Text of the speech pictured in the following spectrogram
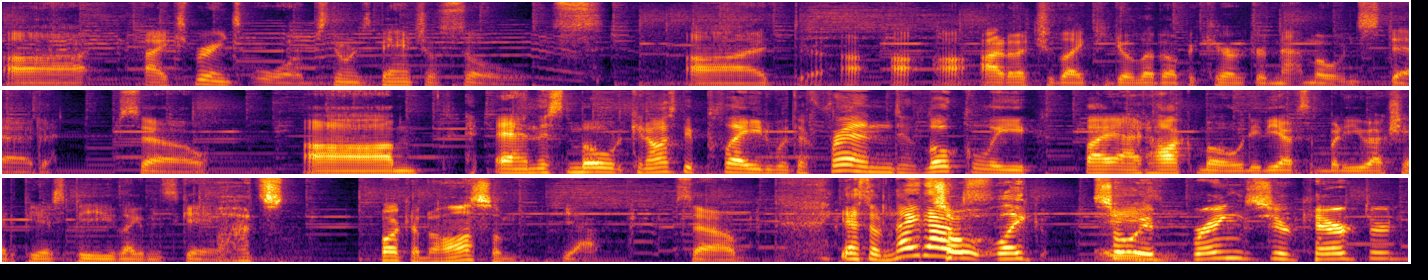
uh, experience orbs, known as Bancho Souls. Uh, d- uh, I'd let you like you go level up your character in that mode instead. So, um, and this mode can also be played with a friend locally by ad hoc mode if you have somebody who actually had a PSP like in this game. Oh, That's fucking awesome. Yeah. So, yeah. So Night Out. So like, so it brings your character to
